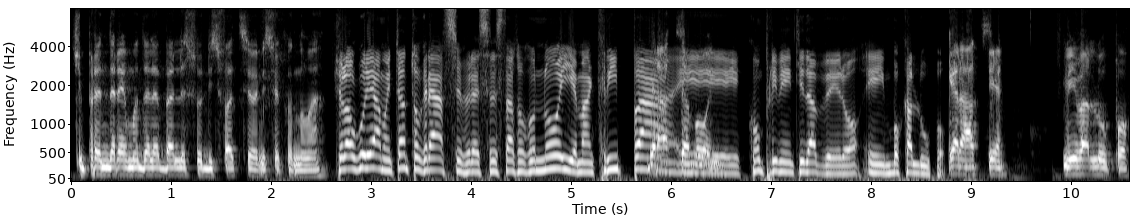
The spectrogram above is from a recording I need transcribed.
ci prenderemo delle belle soddisfazioni secondo me. Ce lo auguriamo, intanto grazie per essere stato con noi, Eman Crippa grazie e complimenti davvero e in bocca al lupo. Grazie, viva il lupo.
